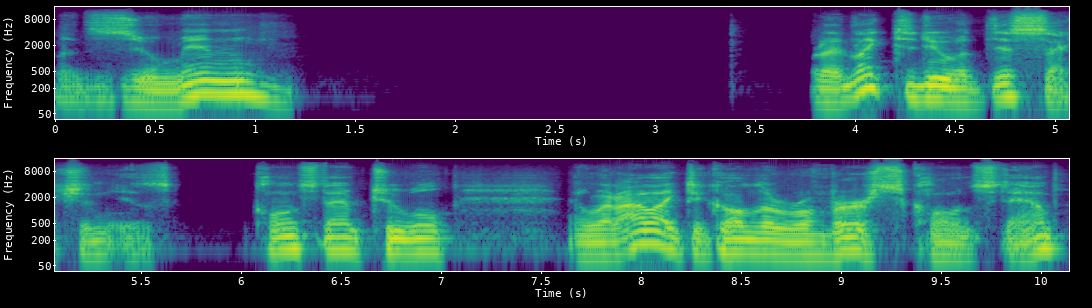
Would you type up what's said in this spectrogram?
Let's zoom in. What I'd like to do with this section is clone stamp tool and what I like to call the reverse clone stamp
